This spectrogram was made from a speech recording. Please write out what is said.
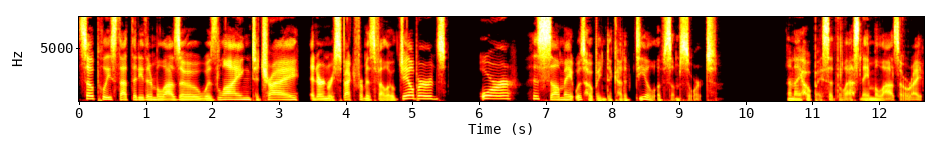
So police thought that either Milazzo was lying to try and earn respect from his fellow jailbirds, or his cellmate was hoping to cut a deal of some sort. And I hope I said the last name Milazzo right.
